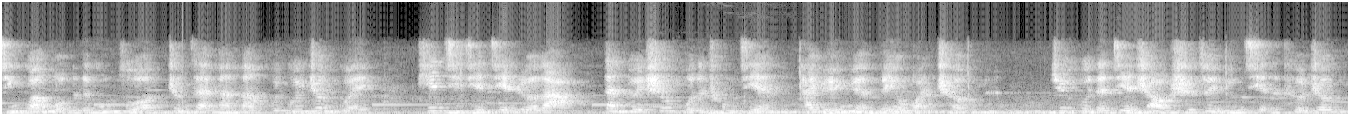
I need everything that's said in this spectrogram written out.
尽管我们的工作正在慢慢回归正轨，天气渐渐热辣，但对生活的重建还远远没有完成。聚会的减少是最明显的特征，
